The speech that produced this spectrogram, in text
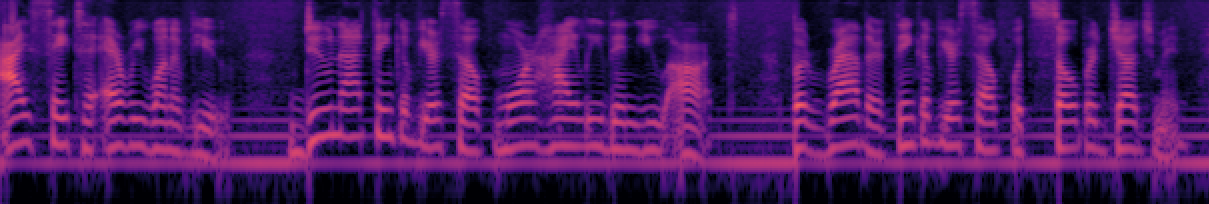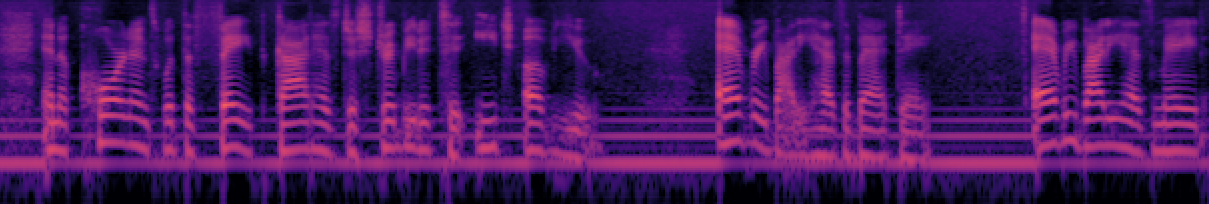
I say to every one of you do not think of yourself more highly than you ought, but rather think of yourself with sober judgment in accordance with the faith God has distributed to each of you. Everybody has a bad day. everybody has made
